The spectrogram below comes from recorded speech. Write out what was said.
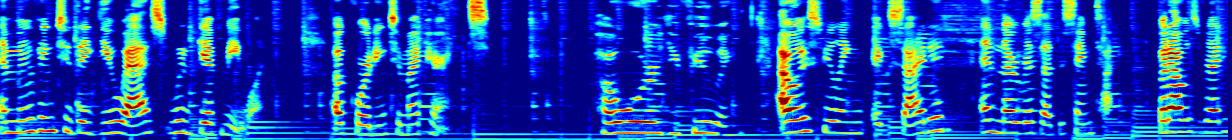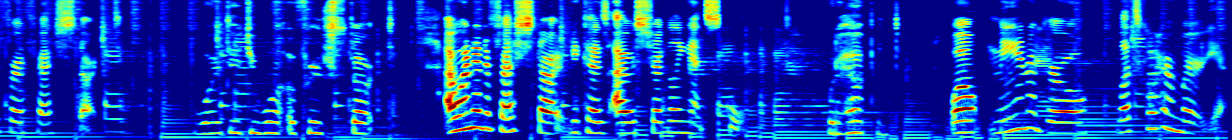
and moving to the US would give me one according to my parents. How were you feeling? I was feeling excited and nervous at the same time, but I was ready for a fresh start. Why did you want a fresh start? I wanted a fresh start because I was struggling at school. What happened? Well, me and a girl, let's call her Maria,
